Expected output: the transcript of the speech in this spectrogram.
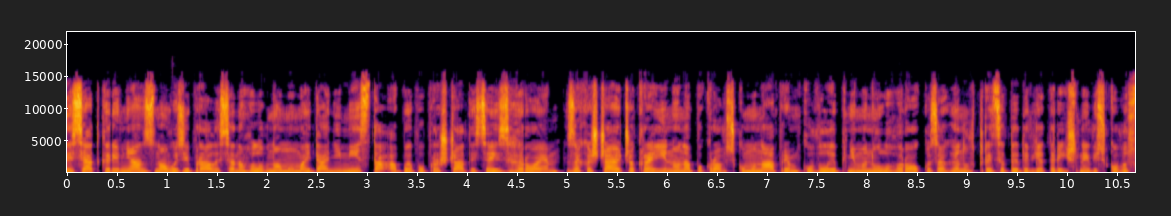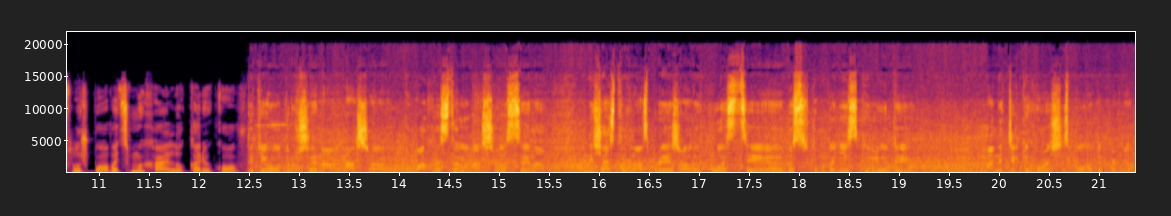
Десятки рівнян знову зібралися на головному майдані міста, аби попрощатися із героєм. Захищаючи країну на Покровському напрямку, в липні минулого року загинув 39-річний військовослужбовець Михайло Карюков. Тоді його дружина наша дома хрестила нашого сина. Вони часто до нас приїжджали в гості, досить компанійські люди. У мене тільки хороші спогади про нього.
